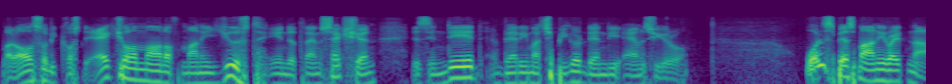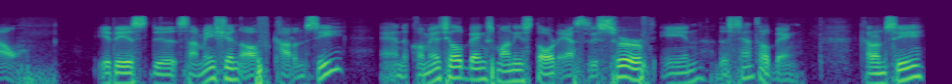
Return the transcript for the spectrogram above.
but also because the actual amount of money used in the transaction is indeed very much bigger than the M0. What is base money right now? It is the summation of currency and the commercial bank's money stored as reserve in the central bank. Currency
